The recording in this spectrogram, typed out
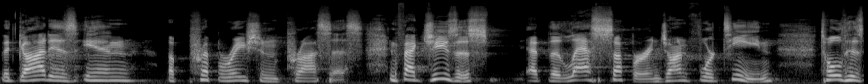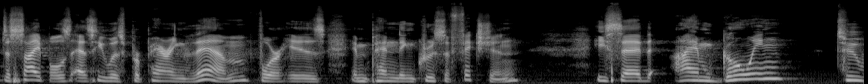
That God is in a preparation process. In fact, Jesus, at the Last Supper in John 14, told his disciples as he was preparing them for his impending crucifixion, he said, I am going to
